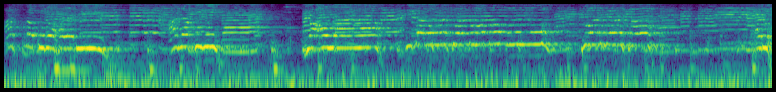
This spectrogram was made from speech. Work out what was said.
Astagfirullahaladzim Anak ini Ya Allah Kita bukan suatu apa pun Luar biasa Aduh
